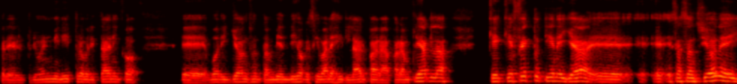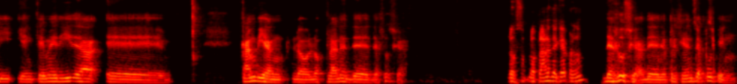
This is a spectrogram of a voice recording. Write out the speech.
el, primer ministro británico eh, Boris Johnson también dijo que se iba a legislar para, para ampliarla. ¿Qué, ¿Qué, efecto tiene ya eh, esas sanciones y, y, en qué medida cambian lo, los planes de Rusia? ¿Los, ¿Los, planes de qué, perdón? De Rusia, del presidente Putin.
